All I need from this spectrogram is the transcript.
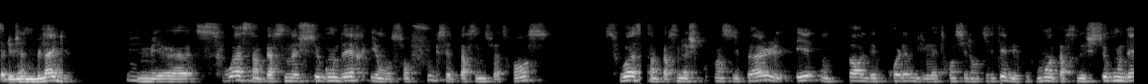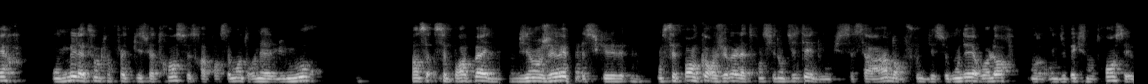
ça devient une blague. Mm. Mais euh, soit c'est un personnage secondaire et on s'en fout que cette personne soit trans, soit c'est un personnage principal et on parle des problèmes de la transidentité. Mais pour moi, un personnage secondaire, on met l'accent sur le fait qu'il soit trans, ce sera forcément tourné à l'humour. ça ne pourra pas être bien géré parce qu'on ne sait pas encore gérer la transidentité. Donc ça ne sert à rien d'en foutre des secondaires. Ou alors, on, dit pas qu'ils sont trans et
